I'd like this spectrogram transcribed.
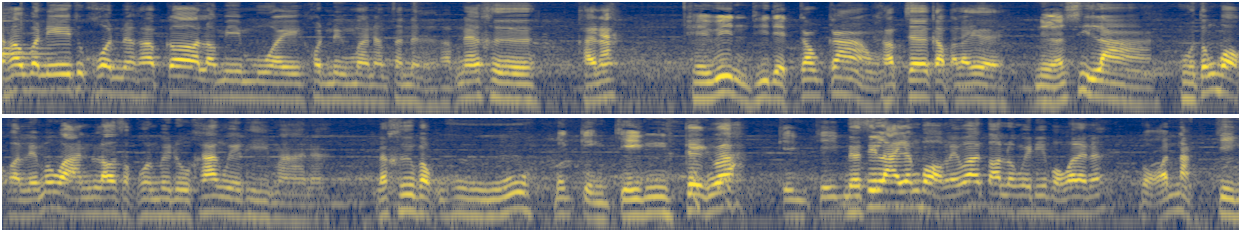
ละครับวันนี้ทุกคนนะครับก็เรามีมวยคนหนึ่งมานำเสนอครับนั่นก็คือใครนะเควินทีเด็ด 99 ครับเจอกับอะไรเอ่ยเหนือศิลา โหต้องบอกก่อนเลยเมื่อวานเราสองคนไปดูข้างเวทีมานะแล้วคือแบบโอ้โหไม่เก่งจริง เก่งวะเก่งจริง เหนือศิลายังบอกเลยว่าตอนลงเวทีบอกว่าอะไรนะบอกว่าหนักจริง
